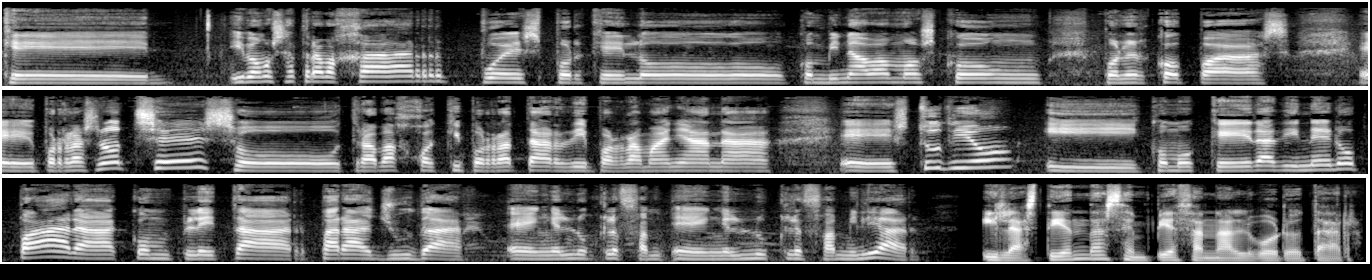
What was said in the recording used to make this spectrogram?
que íbamos a trabajar pues porque lo combinábamos con poner copas eh, por las noches o trabajo aquí por la tarde y por la mañana eh, estudio y como que era dinero para completar, para ayudar en el núcleo, en el núcleo familiar. Y las tiendas empiezan a alborotar.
